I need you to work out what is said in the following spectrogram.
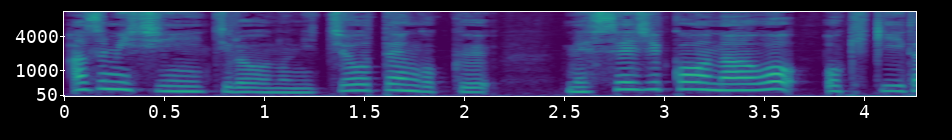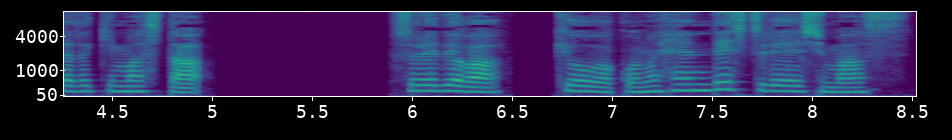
安住紳一郎の日曜天国メッセージコーナーをお聞きいただきました。それでは今日はこの辺で失礼します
